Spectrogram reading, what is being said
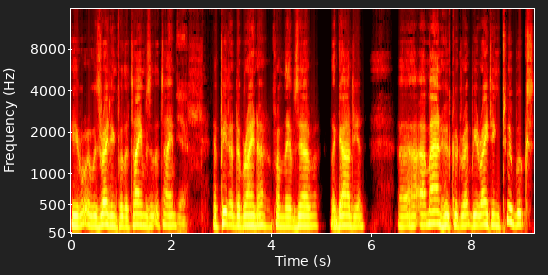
he was writing for the Times at the time. yeah, Uh, Peter Dobereiner from the Observer, the Guardian, uh, a man who could ri- be writing two books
